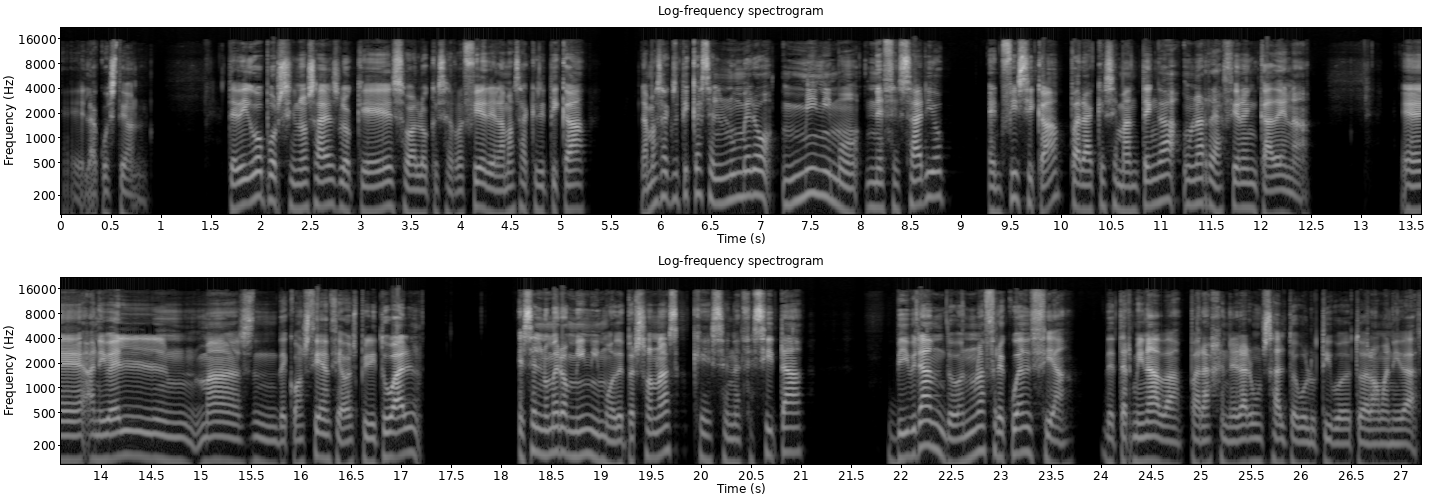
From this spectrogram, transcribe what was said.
eh, la cuestión. Te digo por si no sabes lo que es o a lo que se refiere la masa crítica. La masa crítica es el número mínimo necesario en física para que se mantenga una reacción en cadena. Eh, a nivel más de conciencia o espiritual, es el número mínimo de personas que se necesita vibrando en una frecuencia determinada para generar un salto evolutivo de toda la humanidad,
